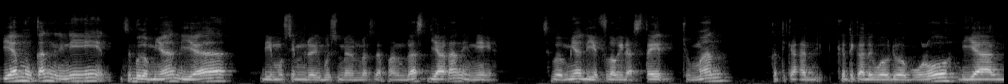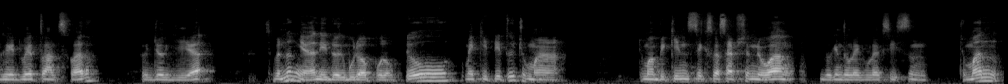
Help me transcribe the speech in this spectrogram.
Dia mungkin ini sebelumnya dia di musim 2019-18 dia kan ini sebelumnya di Florida State. Cuman ketika ketika 2020 dia graduate transfer ke Georgia. Sebenarnya di 2020 itu McKitty itu cuma cuma bikin six reception doang during the regular season. Cuman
